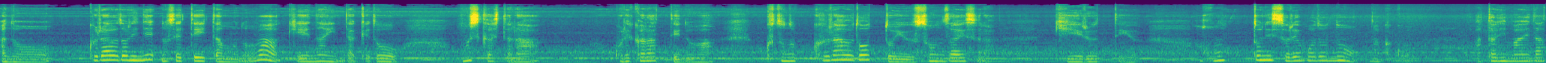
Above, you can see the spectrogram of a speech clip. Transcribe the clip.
あのクラウドにね載せていたものは消えないんだけどもしかしたらこれからっていうのはそのクラウドという存在すら消えるっていう本当にそれほどのなんかこう当たり前だっ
